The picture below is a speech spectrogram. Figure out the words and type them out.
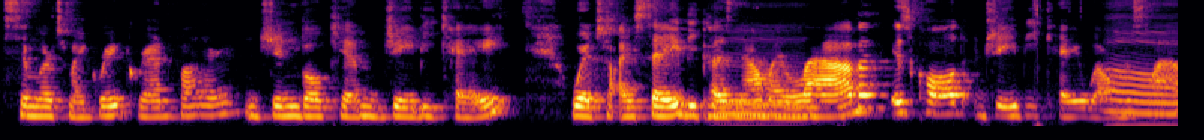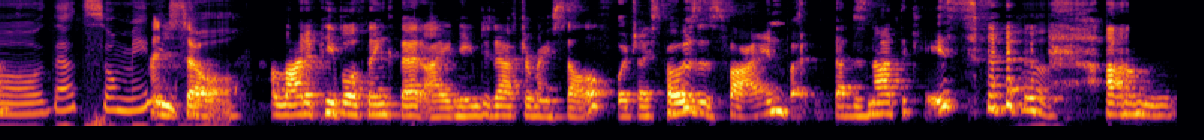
Similar to my great grandfather, Jinbo Kim, JBK, which I say because mm. now my mm. lab is called JBK Wellness oh, Lab. Oh, that's so meaningful. And so a lot of people think that I named it after myself, which I suppose is fine, but that is not the case. Yeah. um,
